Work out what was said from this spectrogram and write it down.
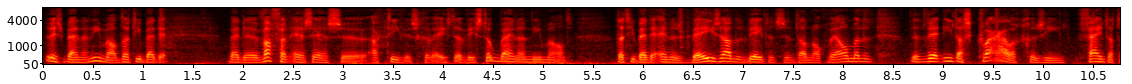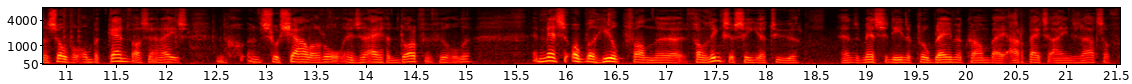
wist bijna niemand. Dat hij bij de, bij de Waffen-SS uh, eh, actief is geweest, dat wist ook bijna niemand. Dat hij bij de NSB zat, dat weten ze dan nog wel. Maar dat, dat werd niet als kwalijk gezien. Het feit dat er zoveel onbekend was en hij een, een sociale rol in zijn eigen dorp vervulde. En mensen ook wel hielp van, uh, van linkse signatuur. De mensen die in de problemen kwamen bij arbeidseinsatz, of,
